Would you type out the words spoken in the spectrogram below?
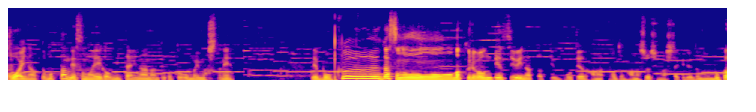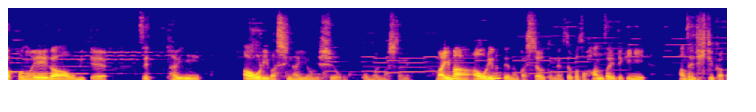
怖いなって思ったんで、その映画を見たいななんてことを思いましたね。で僕がその、まあ、車を運転するようになったっていう冒頭の話冒頭の話をしましたけれども、僕はこの映画を見て、絶対に煽りはしないようにしようと思いましたね。まあ今、煽り運転なんかしちゃうとね、それこそ犯罪的に、犯罪的というか、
